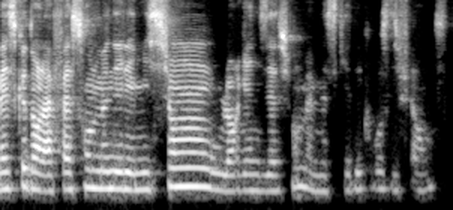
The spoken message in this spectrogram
Mais est-ce que dans la façon de mener les missions ou l'organisation, même, est-ce qu'il y a des grosses différences?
